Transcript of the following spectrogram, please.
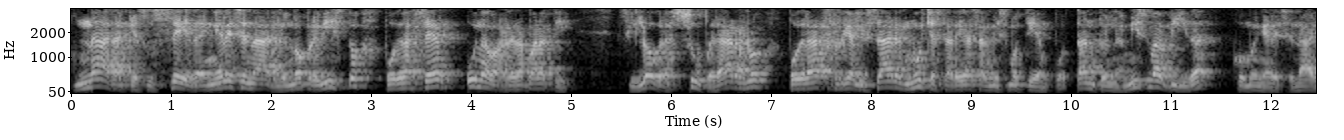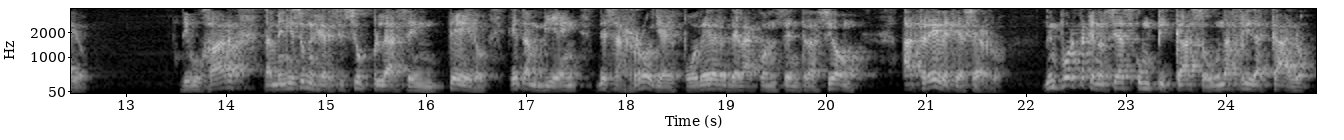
Nada que suceda en el escenario no previsto podrá ser una barrera para ti. Si logras superarlo, podrás realizar muchas tareas al mismo tiempo, tanto en la misma vida como en el escenario. Dibujar también es un ejercicio placentero que también desarrolla el poder de la concentración. Atrévete a hacerlo. No importa que no seas un Picasso o una Frida Kahlo,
